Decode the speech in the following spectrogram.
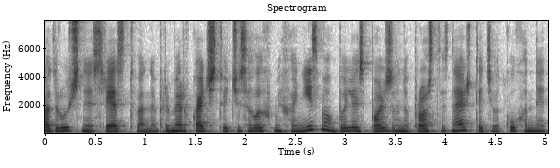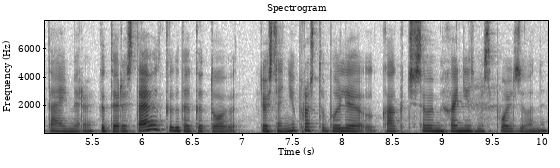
подручные средства. Например, в качестве часовых механизмов были использованы просто, знаешь, вот эти вот кухонные таймеры, которые ставят, когда готовят. То есть они просто были как часовой механизм использованы.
